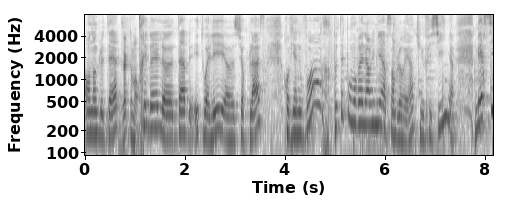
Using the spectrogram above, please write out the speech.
en Angleterre. Exactement. Très belle euh, table étoilée euh, sur place. Reviens nous voir. Peut-être pour Montréal en Lumière, semblerait. hein, tu nous fais signe. Merci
